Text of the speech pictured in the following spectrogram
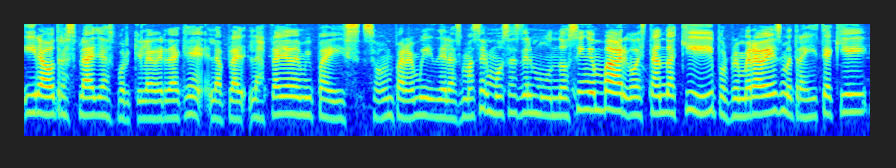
ir a otras playas porque la verdad que las playas de mi país son para mí de las más hermosas del mundo. Sin embargo, estando aquí, por primera vez me trajiste aquí,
